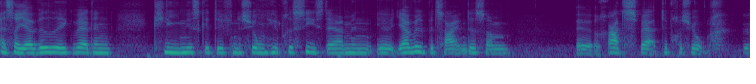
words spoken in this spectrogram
Altså, jeg ved ikke, hvad den kliniske definition helt præcist er, men øh, jeg vil betegne det som øh, ret svær depression. Mm.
